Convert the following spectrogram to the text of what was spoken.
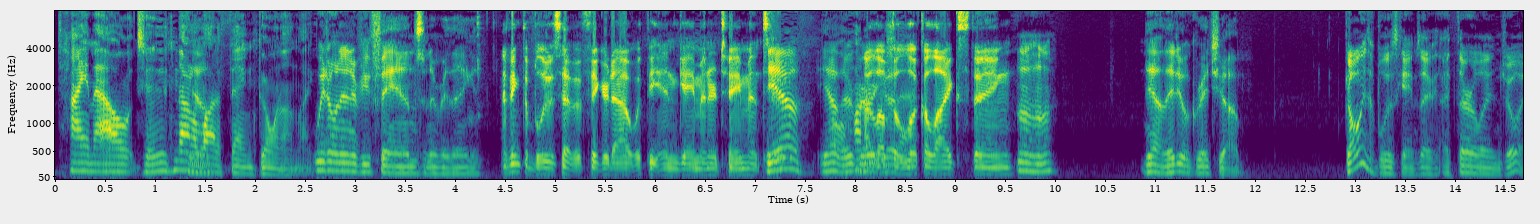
timeouts. There's not a lot of things going on like We don't interview fans and everything. I think the Blues have it figured out with the in-game entertainment too. Yeah, yeah, they're Oh, very I love good the at it. lookalikes thing. Mm-hmm. Yeah, they do a great job. Going to Blues games, I, I thoroughly enjoy.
